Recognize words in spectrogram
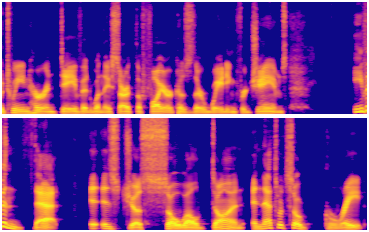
between her and David when they start the fire because they're waiting for James, even that is just so well done. And that's what's so great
